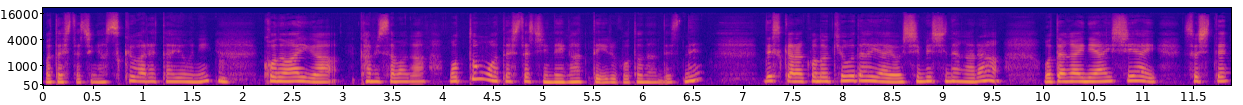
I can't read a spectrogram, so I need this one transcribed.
私たちが救われたように、うん、この愛が神様が最も私たちに願っていることなんですね。ですからこの兄弟愛を示しながらお互いに愛し合いそして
